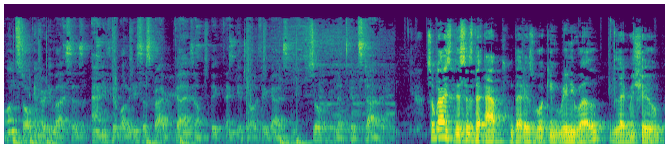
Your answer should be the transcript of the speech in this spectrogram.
on stock Android devices and if you've already subscribed guys a big thank you to all of you guys. So let's get started. So guys this is the app that is working really well. Let me show you.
